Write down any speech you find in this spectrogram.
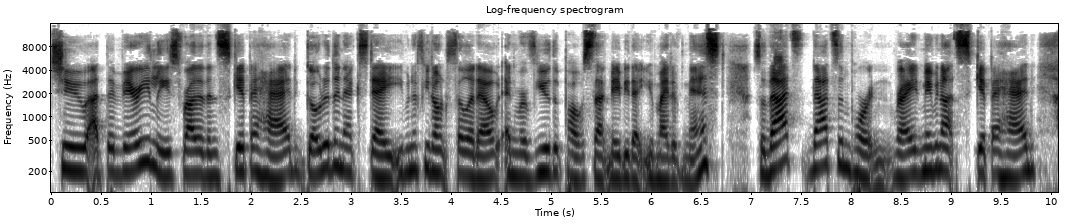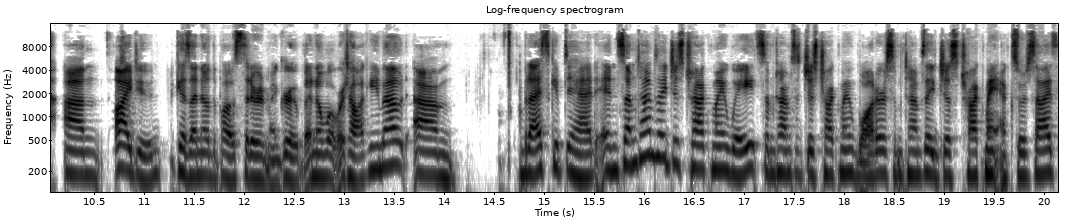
to, at the very least, rather than skip ahead, go to the next day, even if you don't fill it out and review the posts that maybe that you might have missed. So that's, that's important, right? Maybe not skip ahead. Um, I do because I know the posts that are in my group. I know what we're talking about. Um, but I skipped ahead. And sometimes I just track my weight. Sometimes I just track my water. Sometimes I just track my exercise.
